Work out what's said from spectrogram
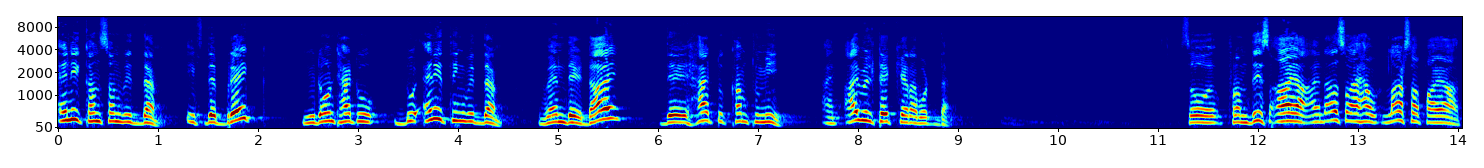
any concern with them. If they break, you don't have to do anything with them. When they die, they had to come to me, and I will take care about them. So from this ayah, and also I have lots of ayahs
